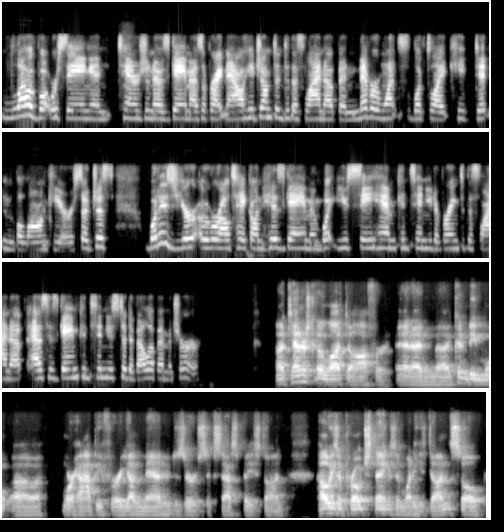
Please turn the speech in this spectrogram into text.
love what we're seeing in Tanner Jeannot's game as of right now. He jumped into this lineup and never once looked like he didn't belong here. So just what is your overall take on his game and what you see him continue to bring to this lineup as his game continues to develop and mature? Uh, Tanner's got a lot to offer, and uh, I couldn't be more, uh, more happy for a young man who deserves success based on how he's approached things and what he's done. So,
